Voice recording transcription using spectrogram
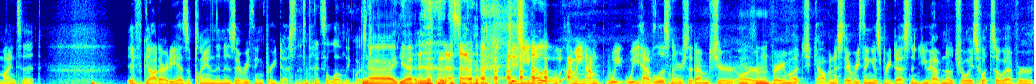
mindset. If God already has a plan, then is everything predestined? It's a lovely question. Uh, yeah. Because you know, I mean, I'm we we have listeners that I'm sure are Mm-hmm. very much Calvinist. Everything is predestined. You have no choice whatsoever.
